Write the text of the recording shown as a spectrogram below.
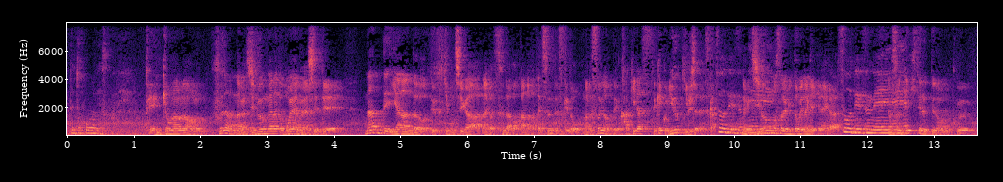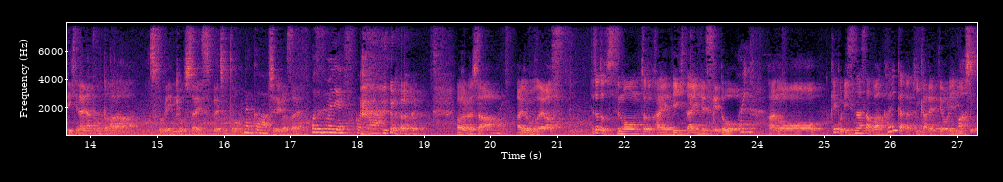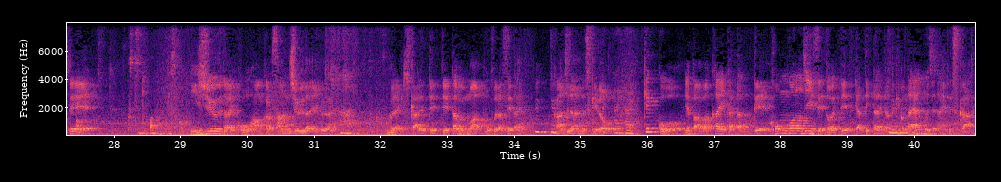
ってところですかね。ー勉強になるな普段なんか自分がなんかモヤモヤしててなんで嫌なんだろうっていう気持ちがなんか普段分かんなかったりするんですけどなんかそういうのって書き出すって結構勇気いるじゃないですか。そうですね。自分もそれ認めなきゃいけないから。そうですね。それできてるっていうのが僕できてないなと思ったからちょっと勉強したいですねちょっとなんか教えてください。おすすめですこれは。わかりました、はい。ありがとうございます。でちょっと質問ちょっと変えていきたいんですけど、はい。あのー結構リスナーさん若い方聞かれておりまして靴とかなんですか？20代後半から30代ぐらい。はぐらい聞かれてて多分まあ僕ら世代って感じなんですけど、はいはいはい。結構やっぱ若い方って今後の人生どうやってやっていったらいいんだろうって結構悩むじゃないですか、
